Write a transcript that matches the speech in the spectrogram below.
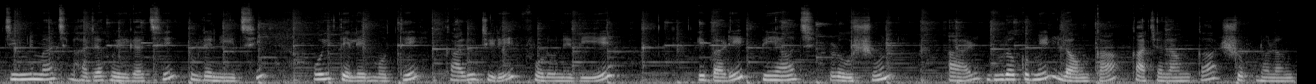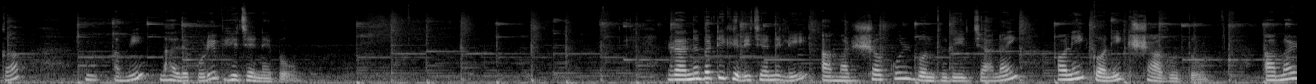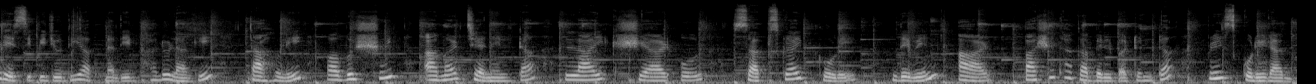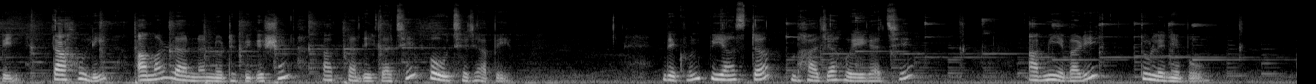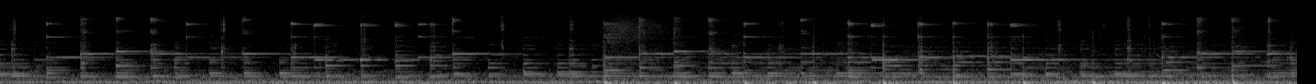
চিংড়ি মাছ ভাজা হয়ে গেছে, তুলে নিয়েছি। ওই তেলের মধ্যে কালো জিরে ফোড়নে দিয়ে। এবারে পেঁয়াজ, রসুন আর দু রকমের লঙ্কা, কাঁচা লঙ্কা, শুকনো লঙ্কা আমি ভালো করে ভেজে নেব। রান্নাবাটি খেলি চ্যানেলে আমার সকল বন্ধুদের জানাই অনেক অনেক স্বাগত। আমার রেসিপি যদি আপনাদের ভালো লাগে তাহলে অবশ্যই আমার চ্যানেলটা লাইক, শেয়ার ও সাবস্ক্রাইব করে দেবেন আর পাশে থাকা বেল বাটনটা প্রেস করে রাখবেন, তাহলে আমার রান্নার নোটিফিকেশন আপনাদের কাছে পৌঁছে যাবে। দেখুন, পেঁয়াজটা ভাজা হয়ে গেছে। আমি এবারে তুলে নেব।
